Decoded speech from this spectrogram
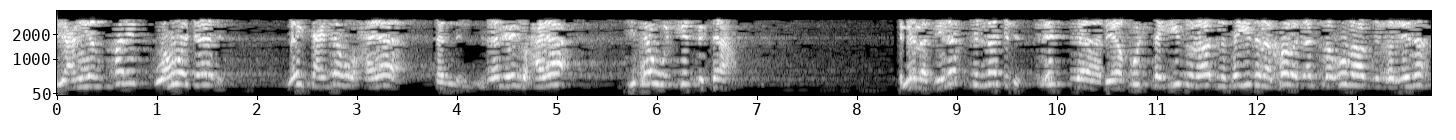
يعني ينقلب وهو جالس. ليس عنده حياء الانسان عنده حياء يسوي الكذب بتاعه إنما في نفس المجلس. لسه بيقول سيدنا ابن سيدنا خرج ان شرنا ابن شرنا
